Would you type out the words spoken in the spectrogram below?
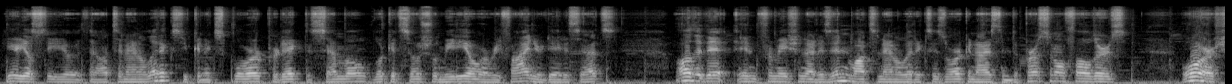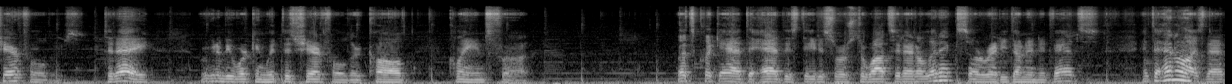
Here you'll see with Watson Analytics, you can explore, predict, assemble, look at social media, or refine your data sets. All the information that is in Watson Analytics is organized into personal folders or shared folders. Today, we're going to be working with this shared folder called Claims Fraud. Let's click Add to add this data source to Watson Analytics, already done in advance. And to analyze that,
